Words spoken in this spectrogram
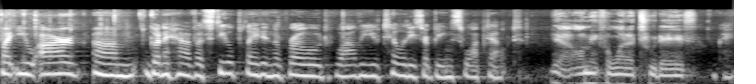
But you are going to have a steel plate in the road while the utilities are being swapped out. Yeah, only for one or two days. Okay.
